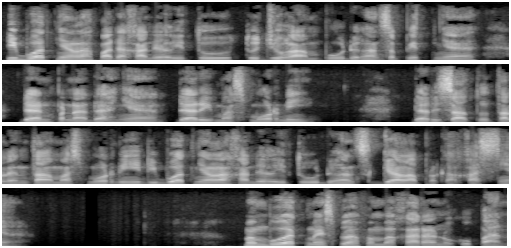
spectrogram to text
Dibuatnyalah pada kandil itu tujuh lampu dengan sepitnya dan penadahnya dari emas murni. Dari satu talenta emas murni dibuatnyalah kandil itu dengan segala perkakasnya. Membuat mesbah pembakaran ukupan.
